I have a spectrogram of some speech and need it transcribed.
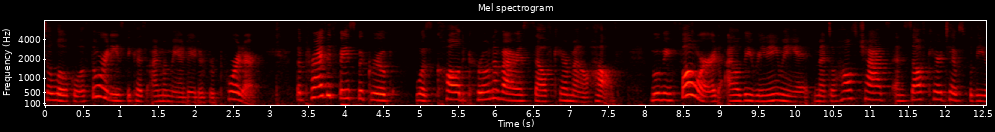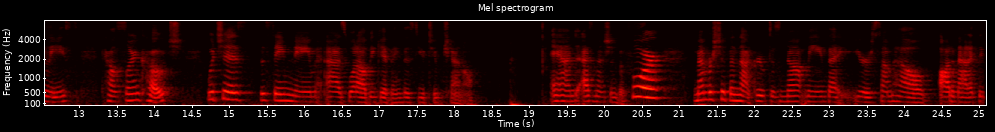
to local authorities because I'm a mandated reporter. The private Facebook group was called Coronavirus Self Care Mental Health. Moving forward, I will be renaming it Mental Health Chats and Self Care Tips with Elise, Counselor and Coach, which is the same name as what I'll be giving this YouTube channel. And as mentioned before, membership in that group does not mean that you're somehow automatically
